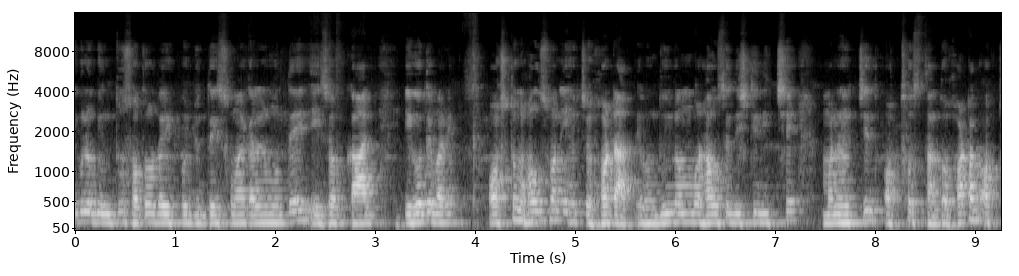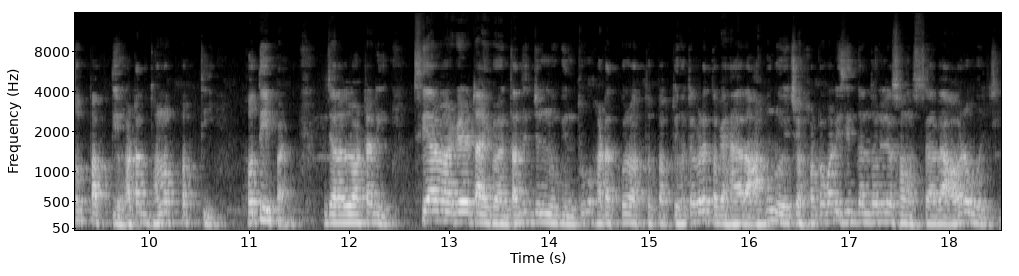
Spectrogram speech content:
এগুলো কিন্তু সতেরো তারিখ পর্যন্ত এই সময়কালের মধ্যে এইসব কাজ এগোতে পারে। অষ্টম হাউস মানেই হচ্ছে হঠাৎ এবং দুই নম্বর হাউসে দৃষ্টি দিচ্ছে মানে হচ্ছে অর্থস্থান। তো হঠাৎ অর্থপ্রাপ্তি, হঠাৎ ধনপ্রাপ্তি হতেই পারে। যারা লটারি শেয়ার মার্কেটে ট্রাই করেন, তাদের জন্য কিন্তু হঠাৎ করে অর্থপ্রাপ্তি হতে পারে। তবে হ্যাঁ রাহু রয়েছে, হটকারী সিদ্ধান্ত নিলে সমস্যা হবে। আবারও বলছি,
